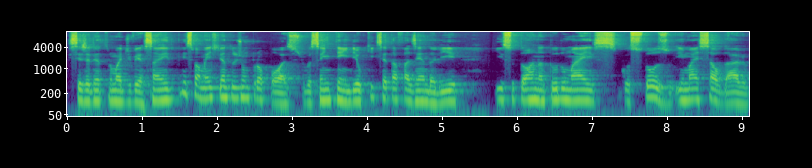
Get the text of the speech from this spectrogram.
que seja dentro de uma diversão e principalmente dentro de um propósito. Você entender o que, que você está fazendo ali, isso torna tudo mais gostoso e mais saudável.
